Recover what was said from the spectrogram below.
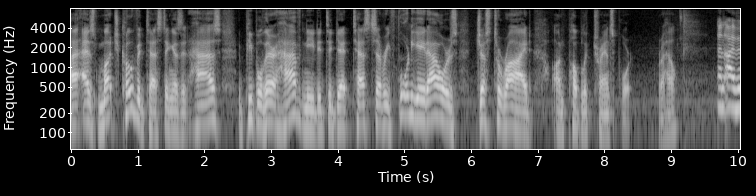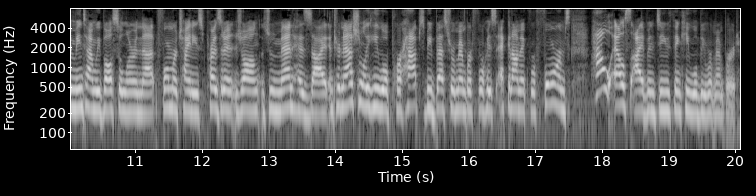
uh, as much COVID testing as it has people there have needed to get tests every 48 hours just to ride on public transport. Rahel? And Ivan, meantime, we've also learned that former Chinese President Jiang Zemin has died. Internationally, he will perhaps be best remembered for his economic reforms. How else, Ivan, do you think he will be remembered?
